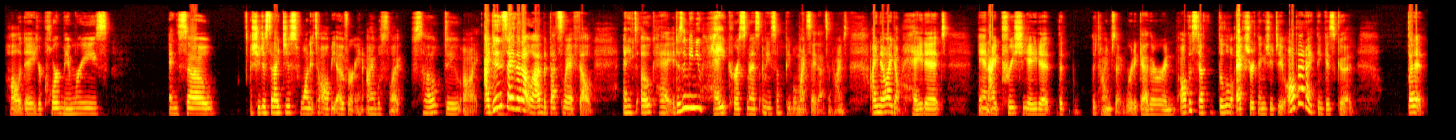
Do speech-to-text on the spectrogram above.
holiday, your core memories. And so she just said, I just want it to all be over. And I was like, so do I. I didn't say that out loud, but that's the way I felt. And it's okay. It doesn't mean you hate Christmas. I mean, some people might say that sometimes. I know I don't hate it and I appreciate it the the times that we're together and all the stuff, the little extra things you do. All that I think is good. But it,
